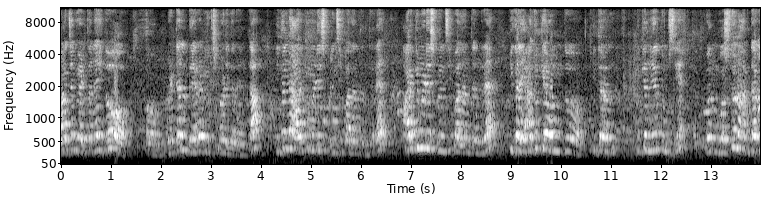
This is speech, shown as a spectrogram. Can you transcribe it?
ರಾಜಂಗೆ ಹೇಳ್ತಾನೆ, ಇದು ಮೆಟಲ್ ಬೇರೆ ಮಿಕ್ಸ್ ಮಾಡಿದ್ದಾರೆ ಅಂತ. ಇದನ್ನ ಆರ್ಕಿಮಿಡೀಸ್ ಪ್ರಿನ್ಸಿಪಾಲ್ ಅಂತಂತಾರೆ. ಆರ್ಕಿಮಿಡೀಸ್ ಪ್ರಿನ್ಸಿಪಾಲ್ ಅಂತಂದ್ರೆ ಈಗ ಯಾವುದಕ್ಕೆ ಒಂದು ಈ ಥರ ನೀರು ತುಂಬಿಸಿ ಒಂದು ವಸ್ತುನ ಹಾಕಿದಾಗ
